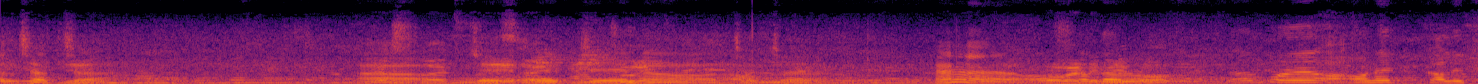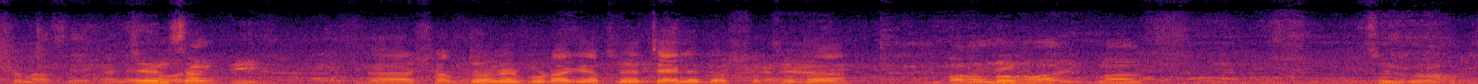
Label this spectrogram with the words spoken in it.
আচ্ছা আচ্ছা। আচ্ছা আচ্ছা। হ্যাঁ অসাধারণ। তারপরে অনেক কালেকশন আছে এখানে। জেন্টস আংটি সব ধরনের প্রোডাক্ট আপনারা চাইলে দর্শক শ্রোতা বানানো হয় প্লাস সেল করা হয়।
